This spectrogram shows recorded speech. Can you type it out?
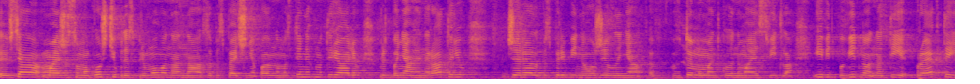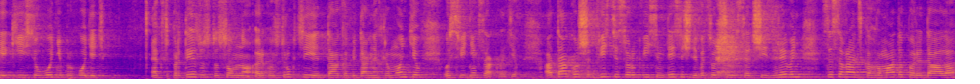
Е, Вся майже сума коштів буде спрямована на забезпечення паливно-мастильних матеріалів, придбання генераторів. Джерел безперебійного живлення в той момент, коли немає світла, і відповідно на ті проекти, які сьогодні проходять експертизу стосовно реконструкції та капітальних ремонтів освітніх закладів. А також 248 тисяч 966 гривень. Це Савранська громада передала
